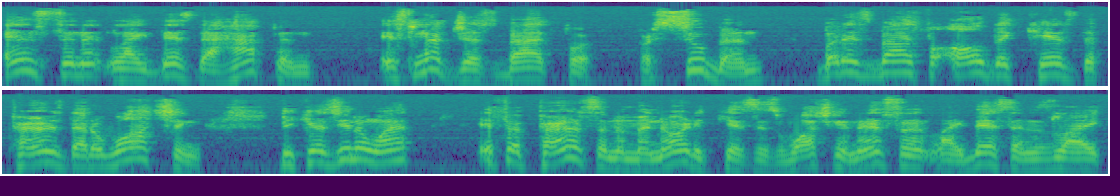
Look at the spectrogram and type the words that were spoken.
incident like this that happened it's not just bad for, for Subban, but it's bad for all the kids, the parents that are watching. Because you know what? If a parent and a minority kids is watching an incident like this and it's like,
